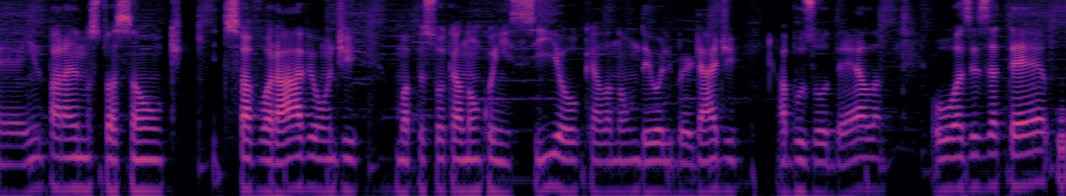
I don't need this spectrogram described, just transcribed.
é, indo parar em uma situação desfavorável, onde uma pessoa que ela não conhecia ou que ela não deu a liberdade abusou dela, ou às vezes até o,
